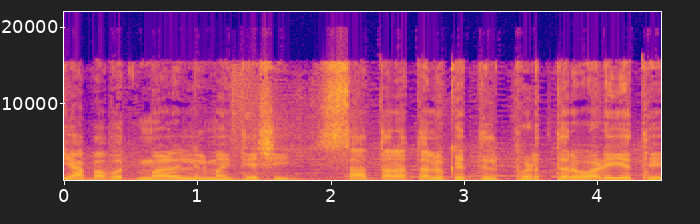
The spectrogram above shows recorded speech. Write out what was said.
याबाबत मिळालेली माहिती अशी सातारा तालुक्यातील फडतरवाडी येथे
